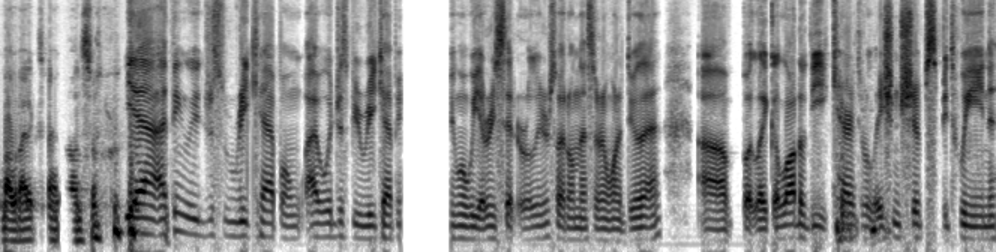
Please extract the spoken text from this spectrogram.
about what I'd expect on. So yeah i think we just recap on i would just be recapping what we already said earlier so i don't necessarily want to do that uh, but like a lot of the character relationships between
